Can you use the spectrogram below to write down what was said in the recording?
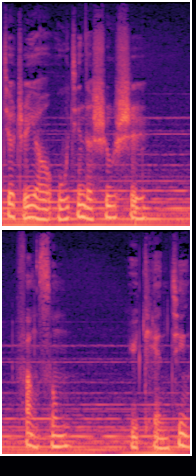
就只有无尽的舒适、放松与恬静。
